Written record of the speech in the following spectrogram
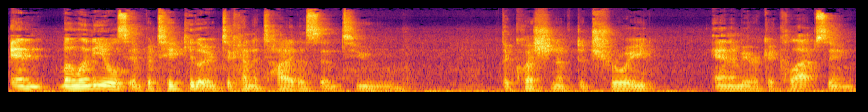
and millennials in particular to kind of tie this into the question of detroit and america collapsing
